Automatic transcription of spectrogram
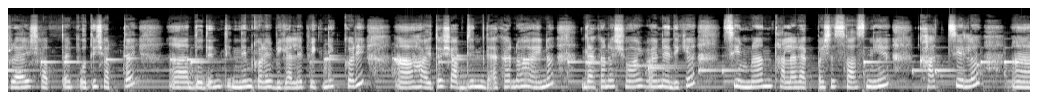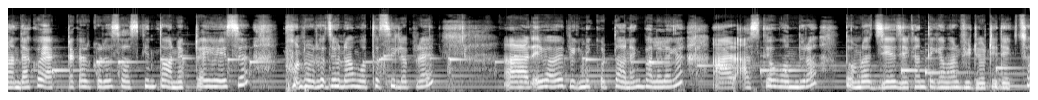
প্রায় সপ্তাহে, প্রতি সপ্তাহে দুদিন, তিন দিন করে বিকালে পিকনিক করি। হয়তো সব দিন দেখানো হয় না। দেখানোর সময় পায় না এদিকে সিমরান থালার এক পাশে সস নিয়ে খাচ্ছিল। দেখো, এক টাকার করে সস কিন্তু অনেকটাই হয়েছে। পনেরো জনের মতো ছিল প্রায়। আর এভাবে পিকনিক করতে অনেক ভালো লাগে। আর আজকেও বন্ধুরা, তোমরা যে যেখান থেকে আমার ভিডিওটি দেখছ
